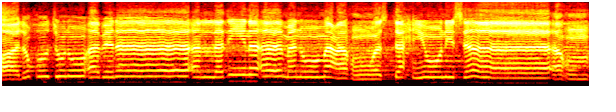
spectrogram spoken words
قالوا اقتلوا أبناء الذين آمنوا معه واستحيوا نساءهم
